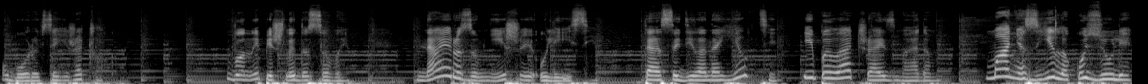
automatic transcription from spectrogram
обурився їжачок. Вони пішли до сови, найрозумнішої у лісі, та сиділа на гілці і пила чай з медом. Маня з'їла козюлі,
